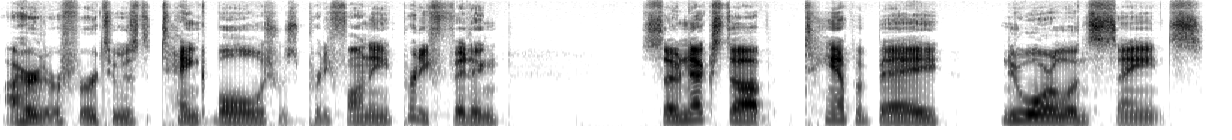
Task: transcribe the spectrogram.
I heard it referred to as the Tank Bowl, which was pretty funny, pretty fitting. So, next up, Tampa Bay, New Orleans Saints.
